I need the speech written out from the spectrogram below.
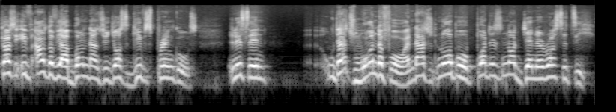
Cost you. If out of your abundance you just give sprinkles, listen, that's wonderful and that's noble, but it's not generosity.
